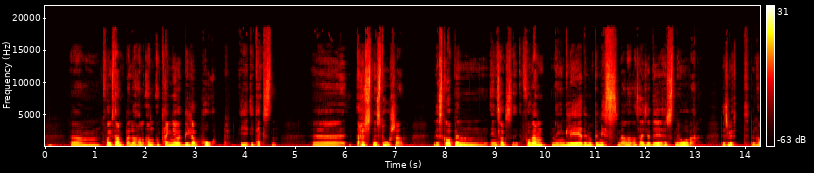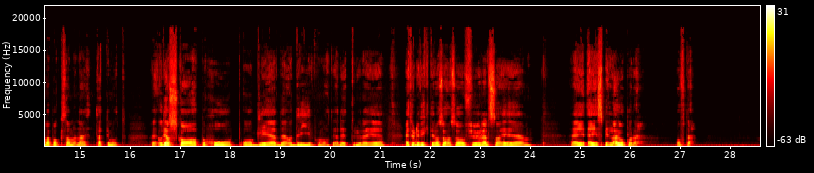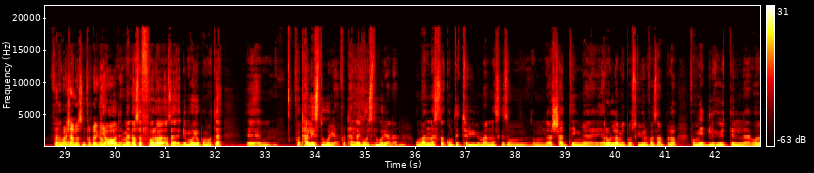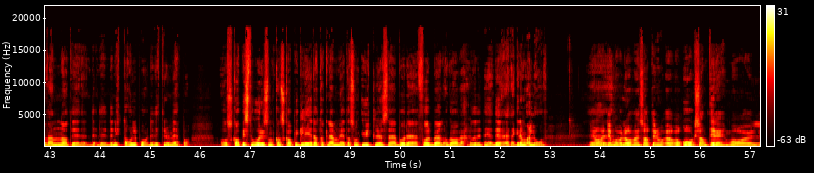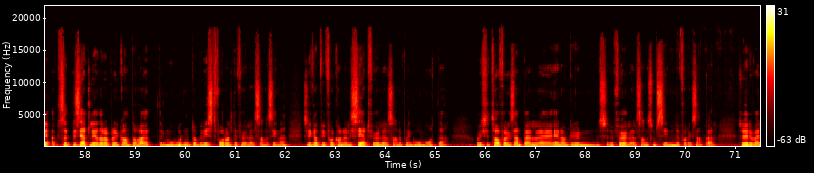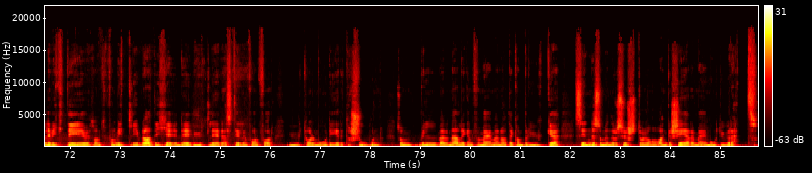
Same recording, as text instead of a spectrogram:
um, eksempel, han, han, han, tegner jo et bilde av håp i, i teksten. Uh, høsten er stor, sier han. Det skaper en, en, slags forventning, en glede, en optimisme. Han, han sier ikke at det, høsten er over. Det er slutt. Det kan være pakket sammen. Nei, tvert imot. Og det å skape håp og glede og driv, på en måte, ja, det tror jeg er jeg tror det er viktig. Da. Så, så følelser er jeg, jeg, spiller jo på det ofte. For, det kommer erkjennelsen fra predikanten. Ja, men altså, for, altså, du må jo på en måte eh, fortelle historier. Fortelle de gode historiene mm. om mennesker som kom til tru, mennesker som, som, det har skjedd ting med rolla mi på skolen f.eks., og formidle ut til våre venner at det, det, det, det nytter å holde på. Det er dette du er med på å skape historier som kan skape glede og takknemlighet, og som utløser både forbønn og gave. Og det, det, det, jeg tenker det må være lov. Ja, det må være lov, men samtidig, og samtidig må spesielt ledere og predikanter ha et modent og bevisst forhold til følelsene sine, slik at vi får kanalisert følelsene på en god måte. Og Hvis vi tar f.eks. en av grunnfølelsene som sinne, f.eks., så er det veldig viktig sånn, for mitt liv da, at ikke det utledes til en form for utålmodig irritasjon som vil være nærliggende for meg, men at jeg kan bruke sinne som en ressurs til å engasjere meg mot urett.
